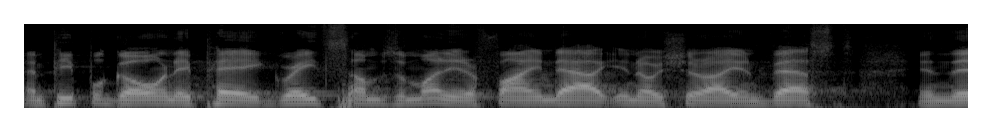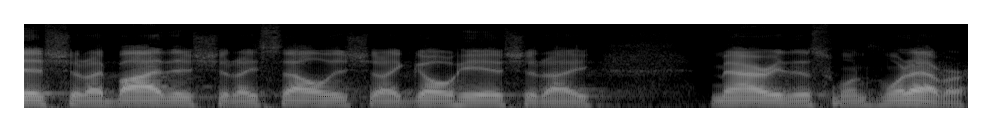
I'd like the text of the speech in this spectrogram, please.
and people go and they pay great sums of money to find out, you know, should I invest in this? Should I buy this? Should I sell this? Should I go here? Should I marry this one? Whatever.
